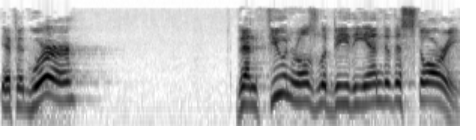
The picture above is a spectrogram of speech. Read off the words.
If it were, then funerals would be the end of the story.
